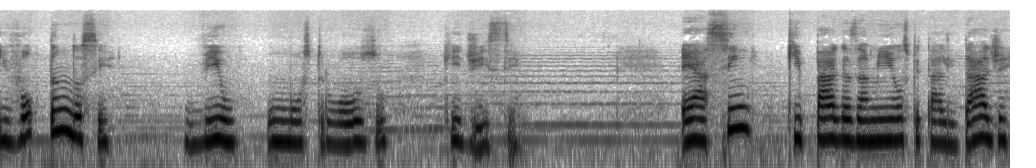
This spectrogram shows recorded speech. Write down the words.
e voltando-se, viu um monstruoso que disse: É assim que pagas a minha hospitalidade,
